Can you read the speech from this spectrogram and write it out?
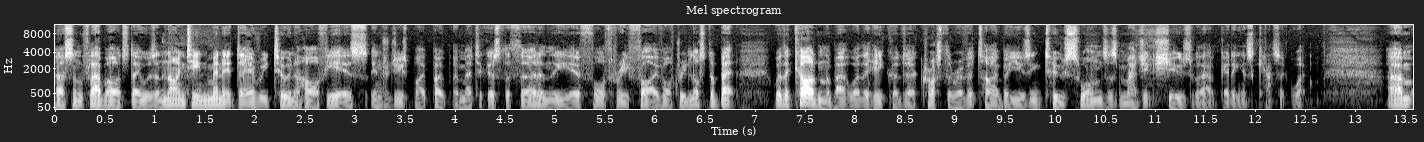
uh, St. Flabard's Day was a 19 minute day every two and a half years, introduced by Pope Emeticus III in the year 435 after he lost a bet with a cardinal about whether he could uh, cross the River Tiber using two swans as magic shoes without getting his cassock wet. Um,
